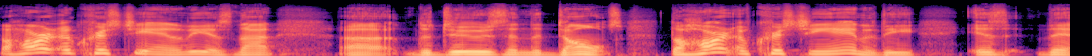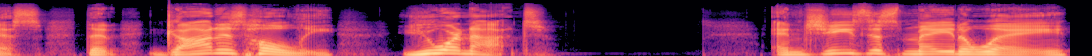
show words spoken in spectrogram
The heart of Christianity is not uh, the do's and the don'ts. The heart of Christianity is this that God is holy, you are not. And Jesus made a way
